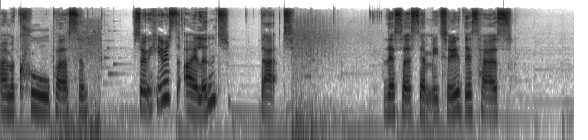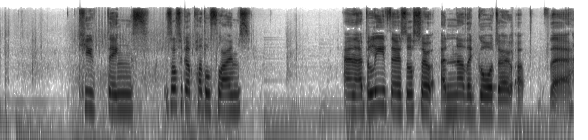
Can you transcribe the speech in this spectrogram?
I'm a cruel person. So here is the island that this has sent me to. This has cube things. It's also got puddle slimes. And I believe there's also another Gordo up there.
